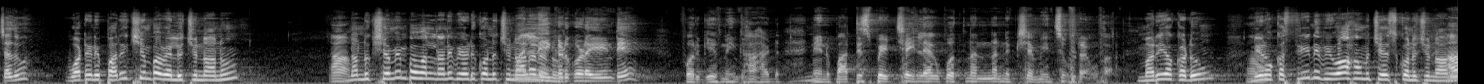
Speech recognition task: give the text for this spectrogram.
చదువు? వాటిని పరీక్షింప వెళ్ళుచున్నాను. నన్ను క్షమింపవలనని వేడుకొనుచున్నాను. ఇక్కడ కూడా ఏంటి? ఫర్ గివ్ మీ గాడ్ నేను పార్టిసిపేట్ చేయలేకపోతున్నాను. నన్ను క్షమించు ప్రభు. మరి ఒకడు నేను ఒక స్త్రీని వివాహం చేసుకొనుచున్నాను.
